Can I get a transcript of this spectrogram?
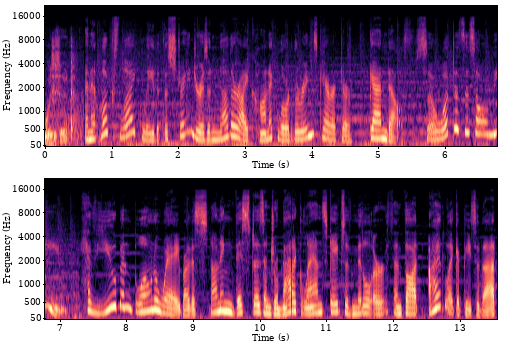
wizard. And it looks likely that the stranger is another iconic Lord of the Rings character, Gandalf. So, what does this all mean? Have you been blown away by the stunning vistas and dramatic landscapes of Middle Earth and thought, I'd like a piece of that?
